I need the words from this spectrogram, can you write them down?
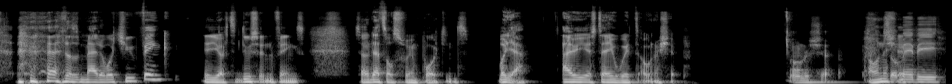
it doesn't matter what you think. You have to do certain things. So that's also important. But yeah, I stay with ownership. Ownership. Ownership. So maybe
